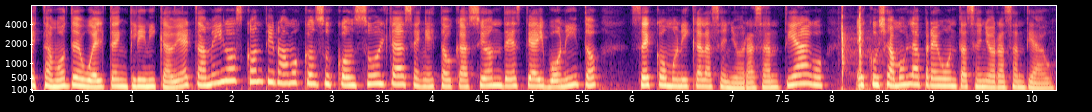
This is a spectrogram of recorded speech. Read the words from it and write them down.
estamos de vuelta en Clínica Abierta. Amigos, continuamos con sus consultas. En esta ocasión, desde ahí bonito, se comunica la señora Santiago. Escuchamos la pregunta, señora Santiago.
